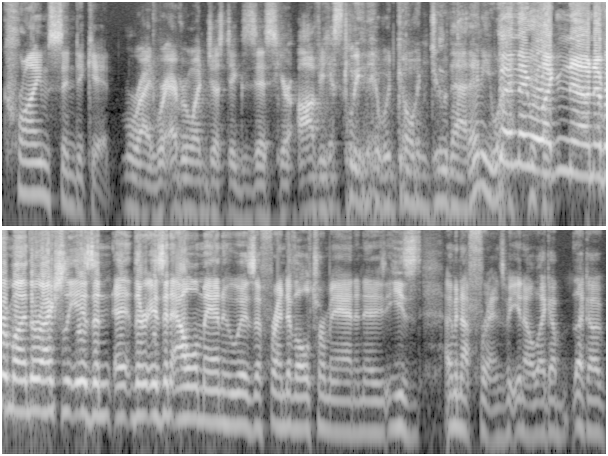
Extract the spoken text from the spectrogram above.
crime syndicate. Right, where everyone just exists here. Obviously, they would go and do that anyway. Then they were like, no, never mind. There actually is an uh, there is an owl man who is a friend of Ultraman, and he's I mean not friends, but you know like a like a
